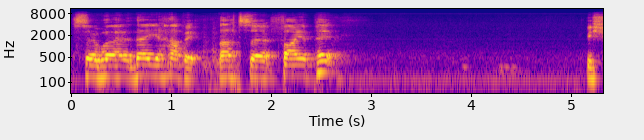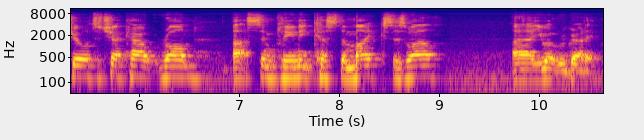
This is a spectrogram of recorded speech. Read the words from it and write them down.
So uh, there you have it. That's uh, Fire Pit. Be sure to check out Ron at Simply Unique Kustom Mics as well. Uh, you won't regret it.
